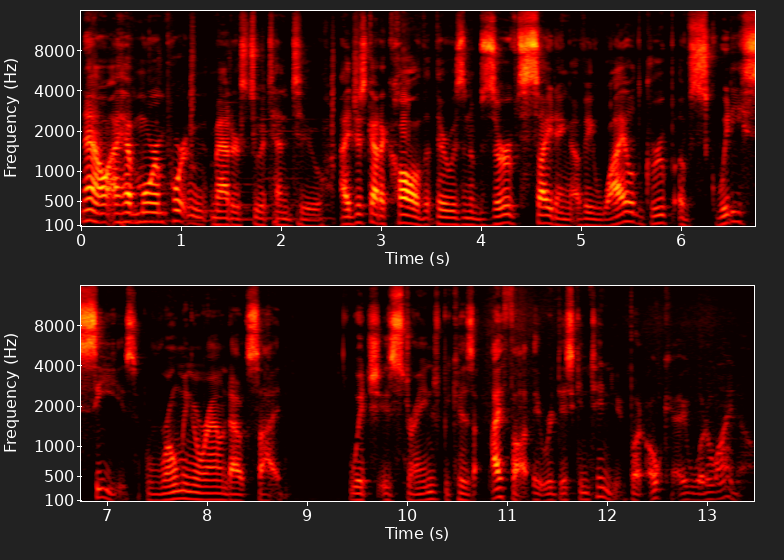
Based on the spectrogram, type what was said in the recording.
Now, I have more important matters to attend to. I just got a call that there was an observed sighting of a wild group of Squiddy C's roaming around outside, which is strange because I thought they were discontinued. But okay, what do I know?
